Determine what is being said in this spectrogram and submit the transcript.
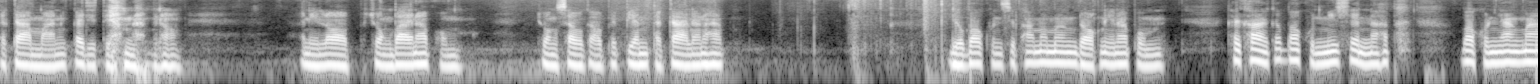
ตะกร้าหมันใกล้จะเตรียมนะพี่น้อง อันนี้รอบช่วงบ่ายนะครับผมช่วงเช้าก็เอาไปเปลี่ยนตะกร้าแล้วนะครับ เดี๋ยวบ่าวขุนสิพามาเมืองดอกนี้นะผมคล้ายๆกับบ่าวขุนมีเส้นนะครับบ่าวขุนย่างมา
